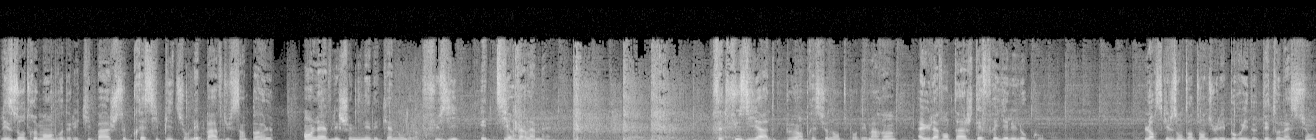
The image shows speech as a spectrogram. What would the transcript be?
les autres membres de l'équipage se précipitent sur l'épave du Saint-Paul, enlèvent les cheminées des canons de leurs fusils et tirent vers la mer. Cette fusillade peu impressionnante pour des marins a eu l'avantage d'effrayer les locaux. Lorsqu'ils ont entendu les bruits de détonation,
